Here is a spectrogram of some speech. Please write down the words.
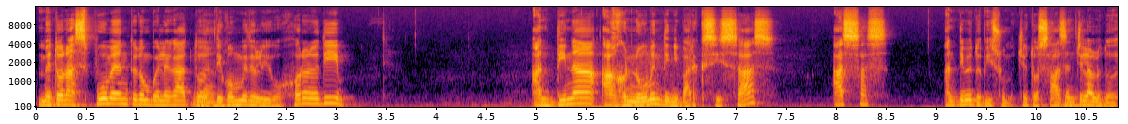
με τον ας πούμε τούτο που έλεγα το Ναι. δικό μου ιδεολογικό χώρο είναι ότι αντί να αγνοούμε την ύπαρξή σας, ας σας αντιμετωπίσουμε. Και το σας δεν λέω το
